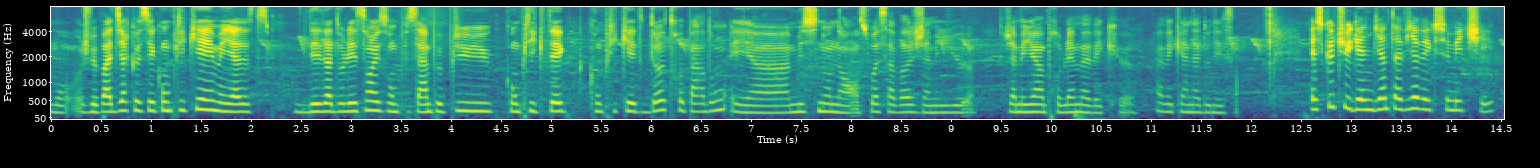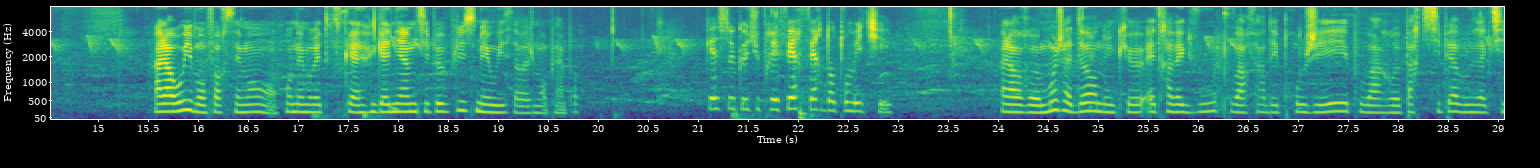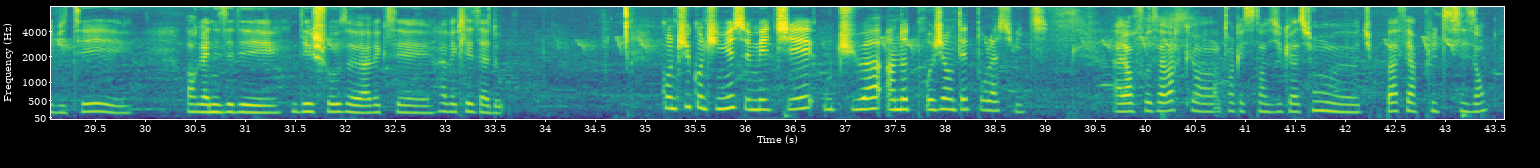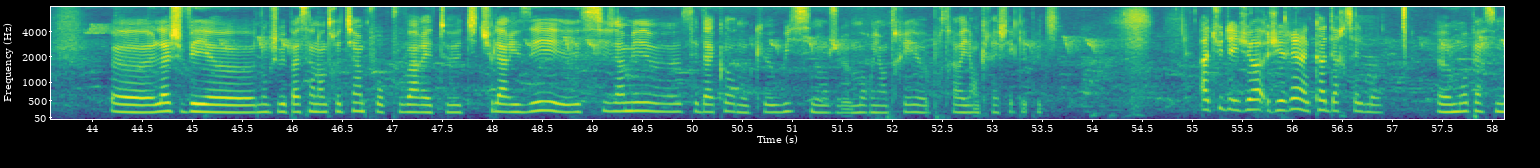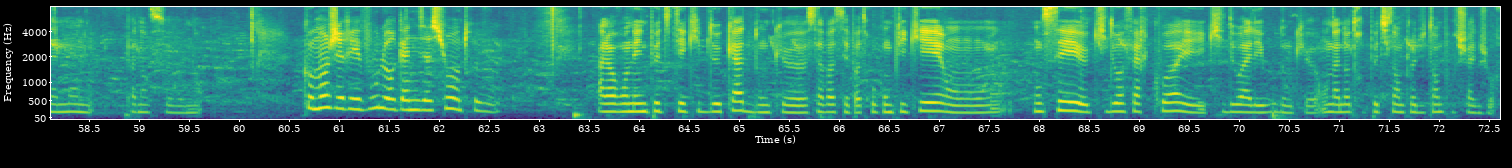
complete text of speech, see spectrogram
Bon, je vais pas dire que c'est compliqué, mais il y a des adolescents, ils sont c'est un peu plus compliqué, compliqué que d'autres, pardon. Et euh, mais sinon non, en soi ça va, j'ai jamais eu jamais eu un problème avec avec un adolescent. Est-ce que tu gagnes bien ta vie avec ce métier? Alors oui, bon forcément, on aimerait tous gagner un petit peu plus, mais oui, ça va, je m'en plains pas. Qu'est-ce que tu préfères faire dans ton métier? Alors moi j'adore donc être avec vous, pouvoir faire des projets, pouvoir participer à vos activités et organiser des, choses avec, avec les ados. Comptes-tu continuer ce métier ou tu as un autre projet en tête pour la suite? Alors, il faut savoir qu'en tant qu'assistant d'éducation, euh, tu ne peux pas faire plus de 6 ans. Euh, là, je vais, euh, donc je vais passer un entretien pour pouvoir être titularisée et si jamais c'est d'accord, donc oui, sinon je m'orienterai pour travailler en crèche avec les petits. As-tu déjà géré un cas d'harcèlement? Moi, personnellement, non. Pas dans ce... non. Comment gérez-vous l'organisation entre vous? Alors on est une petite équipe de quatre, donc euh, ça va, c'est pas trop compliqué. On, sait euh, qui doit faire quoi et qui doit aller où, donc euh, on a notre petit emploi du temps pour chaque jour.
